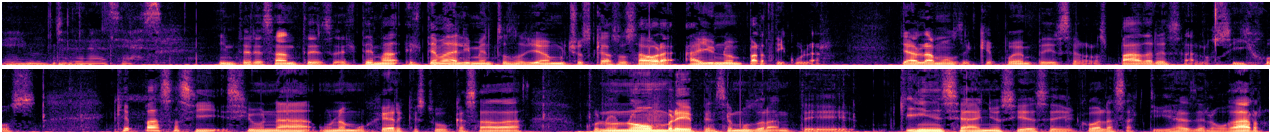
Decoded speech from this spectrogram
Muchas gracias. Interesantes. El tema, el tema de alimentos nos lleva a muchos casos. Ahora, hay uno en particular. Ya hablamos de que pueden pedírselo a los padres, a los hijos. ¿Qué pasa si, si una, una mujer que estuvo casada con un hombre, pensemos durante 15 años y ella se dedicó a las actividades del hogar,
